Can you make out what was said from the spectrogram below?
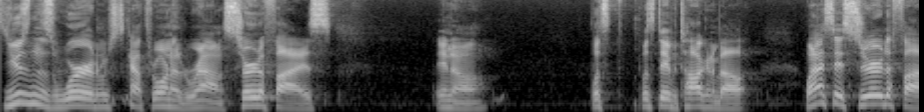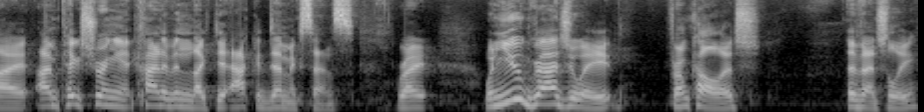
using this word, I'm just kind of throwing it around. Certifies, you know, what's, what's David talking about? When I say certify, I'm picturing it kind of in like the academic sense, right? When you graduate from college, eventually,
